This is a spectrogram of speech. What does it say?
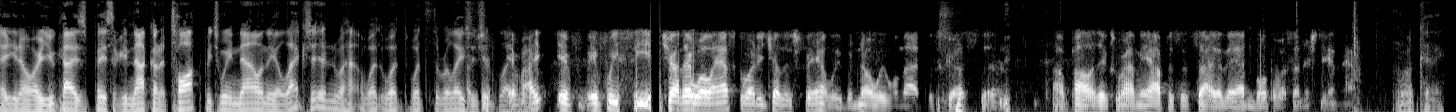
uh, you know, are you guys basically not going to talk between now and the election? What, what, what's the relationship like? if. I, if if we see each other, we'll ask about each other's family, but no, we will not discuss uh, politics. We're on the opposite side of that, and both of us understand that. Okay.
